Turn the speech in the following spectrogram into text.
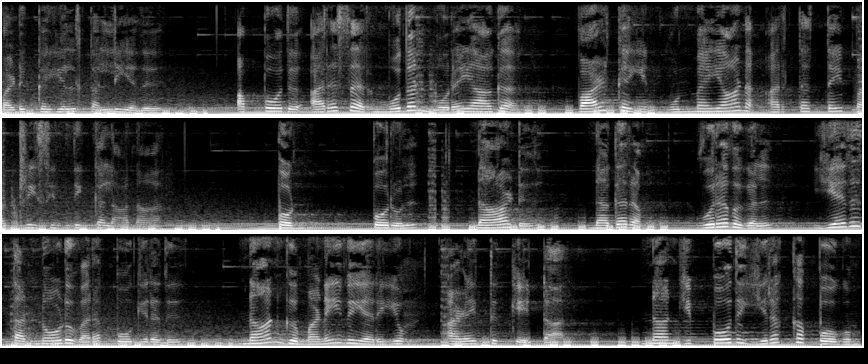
படுக்கையில் தள்ளியது. அப்போது அரசர் முதன் முறையாக வாழ்க்கையின் உண்மையான அர்த்தத்தை பற்றி சிந்திக்கலானார். பொன் பொருள் நாடு நகரம் உறவுகள் எது தன்னோடு வரப்போகிறது? நான்கு மனைவியரையும் அழைத்து கேட்டார். நான் இப்போது இறக்கப் போகும்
